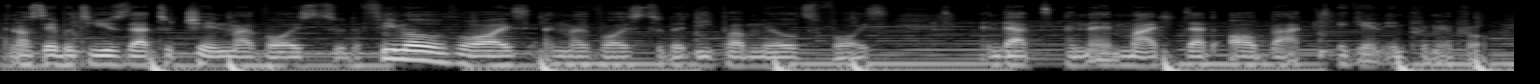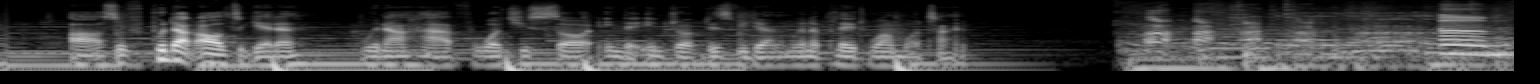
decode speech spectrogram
And I was able to use that to change my voice to the female voice and my voice to the deeper male's voice. And that, and then match that all back again in Premiere Pro. Uh, so if you put that all together, we now have what you saw in the intro of this video. I'm gonna play it one more time. um,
